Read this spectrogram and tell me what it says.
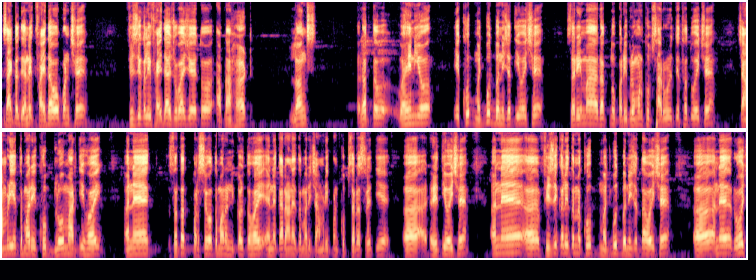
સાયકલથી અનેક ફાયદાઓ પણ છે. ફિઝિકલી ફાયદા જોવા જઈએ તો આપણા હાર્ટ, લંગ્સ, રક્તવાહિનીઓ એ ખૂબ મજબૂત બની જતી હોય છે. શરીરમાં રક્તનું પરિભ્રમણ ખૂબ સારું રીતે થતું હોય છે. ચામડી તમારી ખૂબ ગ્લો મારતી હોય અને સતત પરસેવો તમારો નીકળતો હોય, એને કારણે તમારી ચામડી પણ ખૂબ સરસ રહેતી રહેતી હોય છે. અને ફિઝિકલી તમે ખૂબ મજબૂત બની જતા હોય છે. અને રોજ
